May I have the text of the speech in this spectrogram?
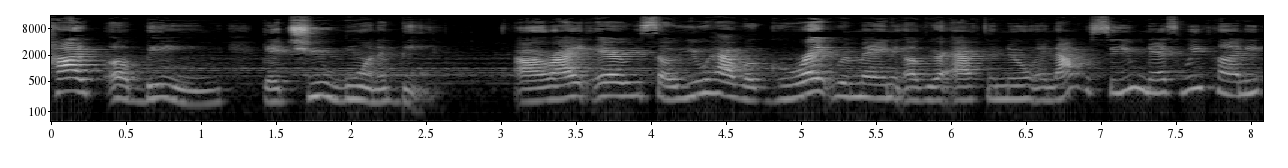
type of being that you want to be. All right, Aries. So you have a great remaining of your afternoon, and I will see you next week, honey.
